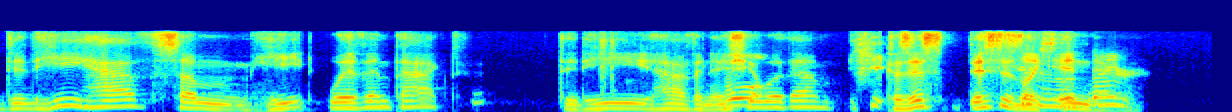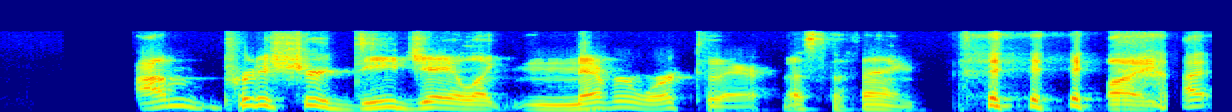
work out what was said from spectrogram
Did he have some heat with Impact? Did he have an issue Well, with them? Because this this is like here's the in there. I'm pretty sure DJ like never worked there. That's the thing. Like I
